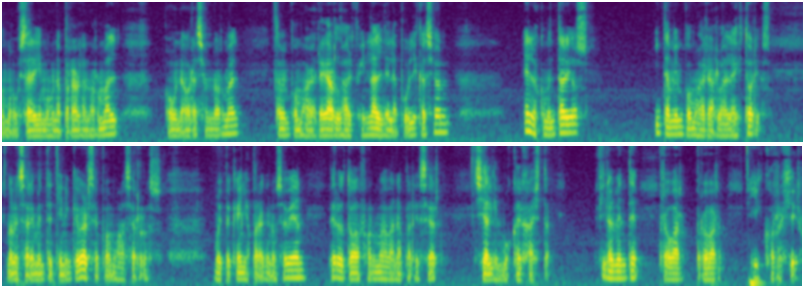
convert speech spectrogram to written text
como usaríamos una palabra normal o una oración normal también podemos agregarlos al final de la publicación en los comentarios y también podemos agregarlo en las historias. No necesariamente tienen que verse, podemos hacerlos muy pequeños para que no se vean, pero de todas formas van a aparecer si alguien busca el hashtag. Finalmente, probar, probar y corregir.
